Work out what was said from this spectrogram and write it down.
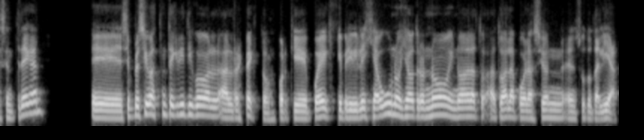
se entregan, siempre he sido bastante crítico al, respecto, porque puede que privilegie a unos y a otros no, y no a toda la población en su totalidad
